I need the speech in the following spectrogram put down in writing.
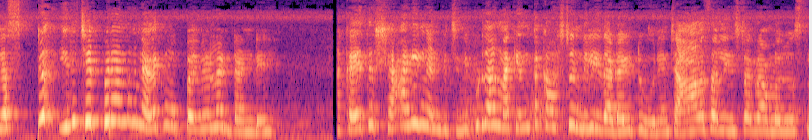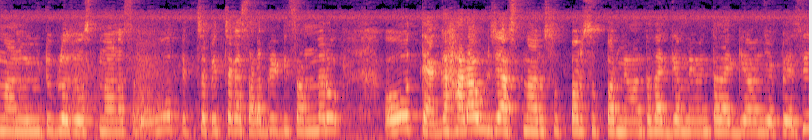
జస్ట్ ఇది చెప్పినందుకు నెలకు ముప్పై వేలు అంటండి నాకైతే షాకింగ్ అనిపించింది. ఇప్పుడు దాకా నాకు ఎంత కష్టం తెలియదు ఆ డైట్. నేను చాలాసార్లు ఇన్స్టాగ్రామ్లో చూస్తున్నాను యూట్యూబ్లో చూస్తున్నాను. అసలు ఓ పిచ్చ పిచ్చగా సెలబ్రిటీస్ అందరూ ఓ తెగ హడావుడి చేస్తున్నారు. సూపర్ సూపర్ మేము అంత తగ్గాం మేము ఎంత తగ్గాం అని చెప్పేసి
